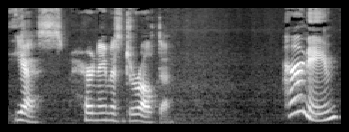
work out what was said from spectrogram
Yes, her name is Duralta. Her name?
